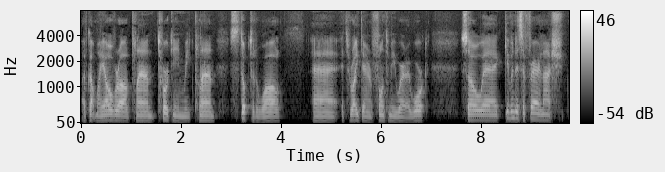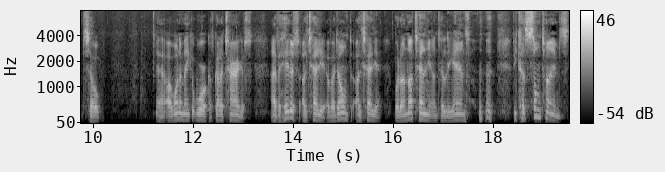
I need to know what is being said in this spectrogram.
I've got my overall plan, 13 week plan, stuck to the wall. Uh, it's right there in front of me where I work. So, uh, giving this a fair lash. So, uh, I want to make it work. I've got a target. If I hit it, I'll tell you. If I don't, I'll tell you. But I'm not telling you until the end. because sometimes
